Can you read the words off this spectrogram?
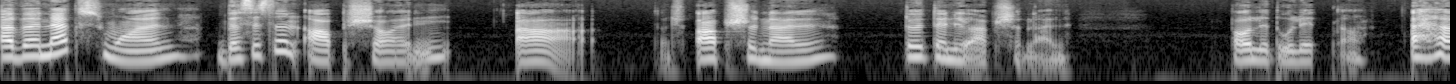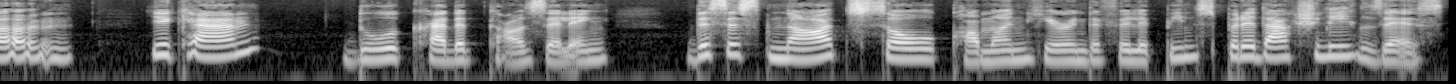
Uh, the next one, this is an option, uh, optional, totally optional. Paulit-ulit, no? Um, you can do credit counseling. This is not so common here in the Philippines, but it actually exists.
